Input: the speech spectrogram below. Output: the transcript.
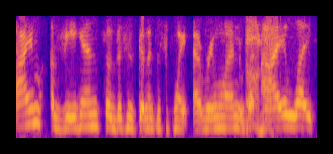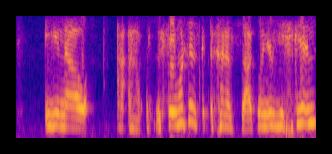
I'm a vegan, so this is going to disappoint everyone. But Oh, no. I like, you know, uh, sandwiches kind of suck when you're vegan.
